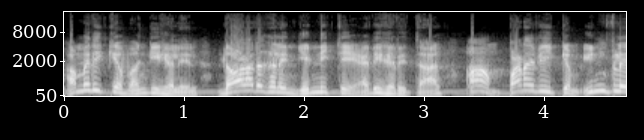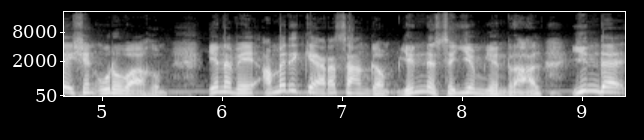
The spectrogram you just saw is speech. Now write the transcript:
அமெரிக்க வங்கிகளில் டாலர்களின் எண்ணிக்கை அதிகரித்தால் ஆம் பணவீக்கம் இன்ஃப்ளேஷன் உருவாகும். எனவே அமெரிக்க அரசாங்கம் என்ன செய்யும் என்றால் இந்த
